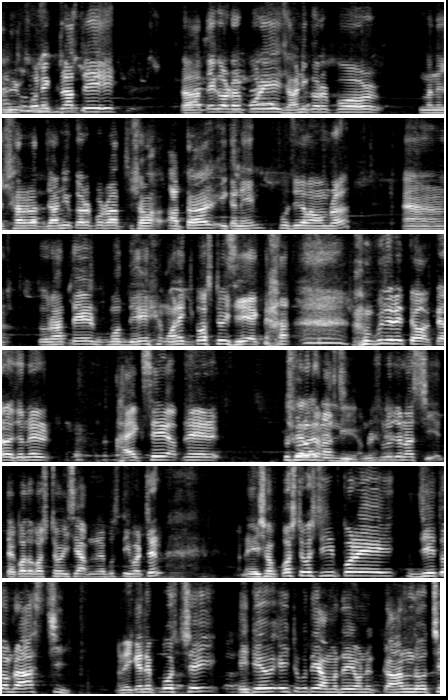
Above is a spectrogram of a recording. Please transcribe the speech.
মানে অনেক রাতে রাত এগারোটার পরে জার্নি করার পর মানে সারা রাত জার্নি করার পর রাত সব আটটার এখানে পৌঁছে গেলাম আমরা। তো রাতের মধ্যে অনেক কষ্ট হয়েছে একটা বুঝে নিতে হয়, তেরো জনের হাইকসে আপনার ষোলো জন আসছি আমরা ষোলো জন আসছি। তা কত কষ্ট হয়েছে আপনারা বুঝতেই পারছেন? মানে এইসব কষ্ট কষ্টির পরে যেহেতু আমরা আসছি মানে এখানে পৌঁছেই এইটা এইটুকুতে আমাদের অনেক আনন্দ হচ্ছে।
